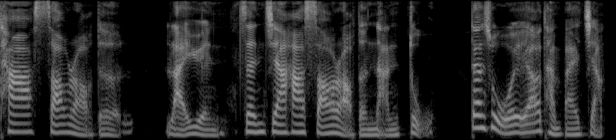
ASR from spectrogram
他骚扰的来源，增加他骚扰的难度。但是我也要坦白讲。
